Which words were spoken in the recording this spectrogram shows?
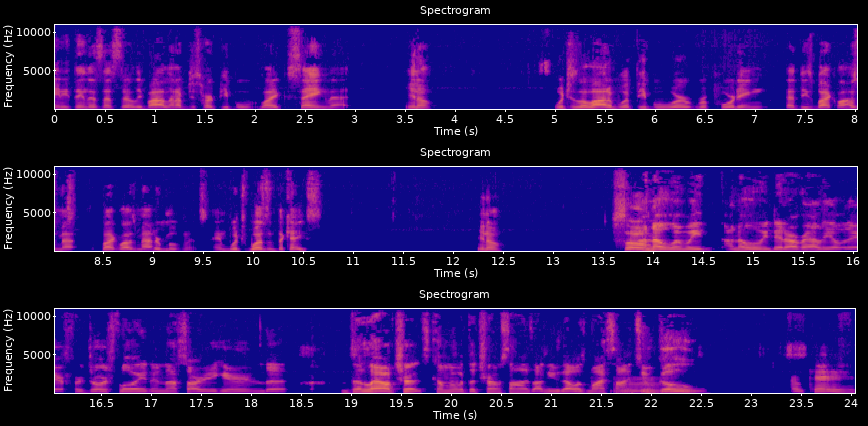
anything that's necessarily violent. I've just heard people like saying that, you know, which is a lot of what people were reporting at these Black Lives Matter Black Lives Matter movements, and which wasn't the case. You know. So I know when we I know when we did our rally over there for George Floyd, and I started hearing the the loud trucks coming with the Trump signs. I knew that was my sign mm. to go. Okay.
